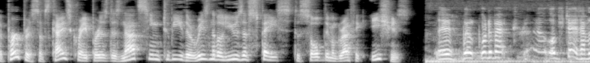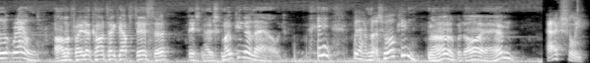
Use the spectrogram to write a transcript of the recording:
the purpose of skyscrapers does not seem to be the reasonable use of space to solve demographic issues. Uh, well, what about uh, upstairs? Have a look round. I'm afraid I can't take you upstairs, sir. There's no smoking allowed. but I'm not smoking. No, but I am. Actually,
